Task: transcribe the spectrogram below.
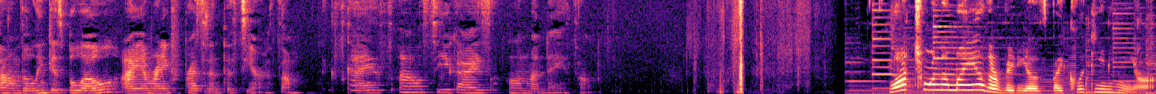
um, the link is below. I am running for president this year. So thanks guys. I'll see you guys on Monday. So. Watch one of my other videos by clicking here.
